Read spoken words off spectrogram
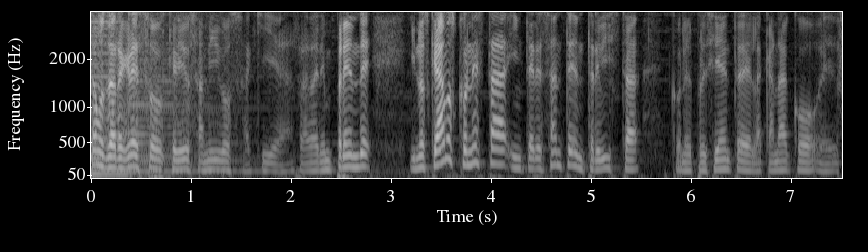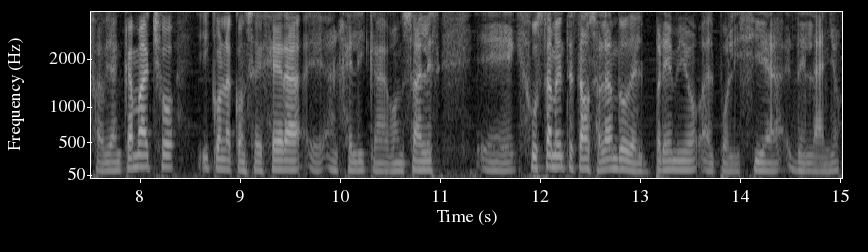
Estamos de regreso, queridos amigos, aquí a Radar Emprende y nos quedamos con esta interesante entrevista con el presidente de la Canaco, eh, Fabián Camacho, y con la consejera eh, Angélica González. Eh, justamente estamos hablando del premio al policía del año.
